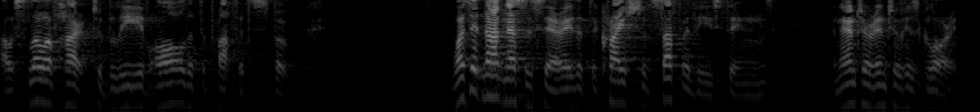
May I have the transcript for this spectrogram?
how slow of heart to believe all that the prophets spoke. Was it not necessary that the Christ should suffer these things and enter into his glory?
